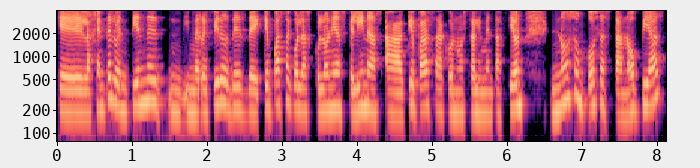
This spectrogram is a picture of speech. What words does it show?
que, la gente lo entiende, y me refiero desde qué pasa con las colonias felinas a qué pasa con nuestra alimentación, no son cosas tan obvias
